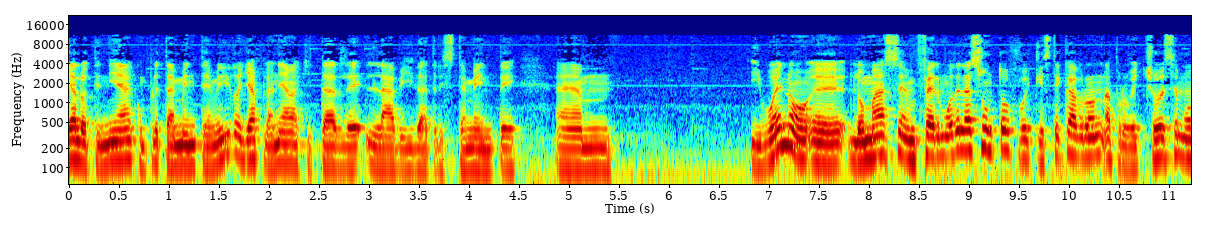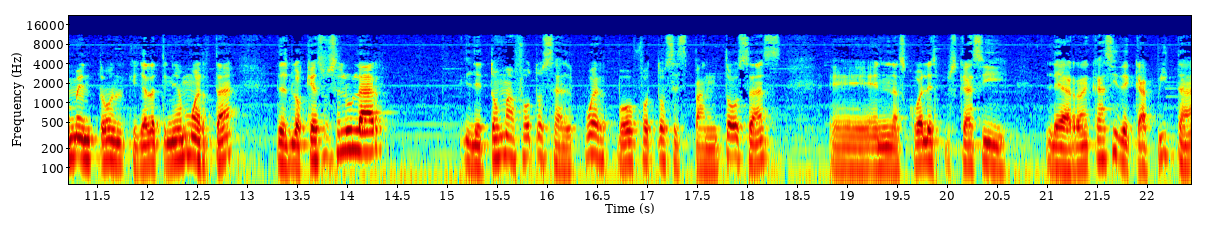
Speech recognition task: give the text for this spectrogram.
ya lo tenía completamente medido, ya planeaba quitarle la vida tristemente. Am, y bueno, eh, lo más enfermo del asunto fue que este cabrón aprovechó ese momento en el que ya la tenía muerta, desbloquea su celular y le toma fotos al cuerpo, fotos espantosas, eh, en las cuales pues casi le arranca casi decapita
